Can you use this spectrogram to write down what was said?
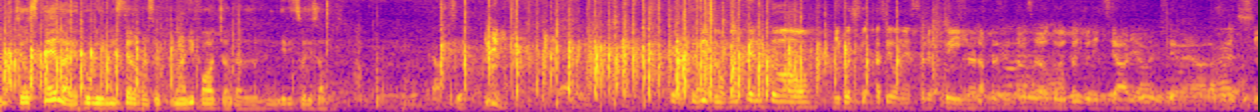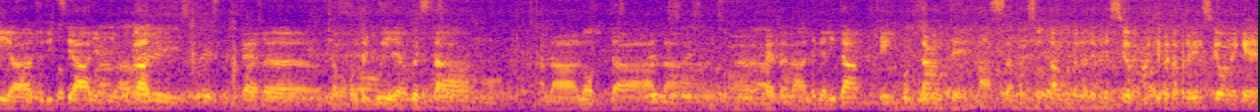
Matteo Stella, che è pubblico ministero presso il Tribunale di Foggia, per l'indirizzo di saluto. Grazie. Grazie, sì, sono contento di questa occasione di essere qui in rappresentanza dell'autorità giudiziaria insieme alla polizia giudiziaria, agli avvocati, per eh, diciamo, contribuire a questa alla lotta alla, insomma, per la legalità che è importante passa non soltanto per la repressione ma anche per la prevenzione che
